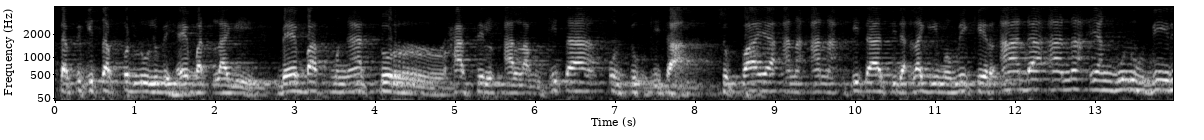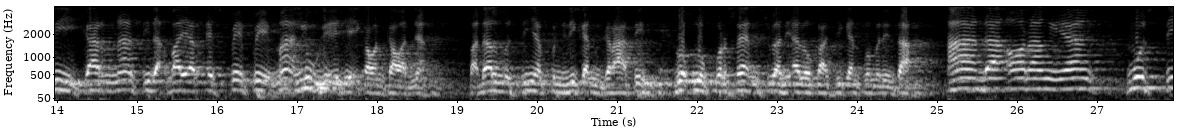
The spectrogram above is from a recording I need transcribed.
Tapi kita perlu lebih hebat lagi. Bebas mengatur hasil alam kita untuk kita supaya anak-anak kita tidak lagi memikir ada anak yang bunuh diri karena tidak bayar SPP malu diejek kawan-kawannya. Padahal mestinya pendidikan gratis. 20% sudah dialokasikan pemerintah. Ada orang yang mesti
